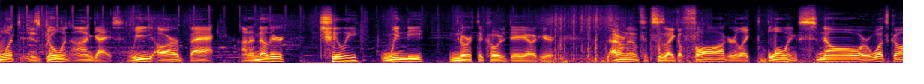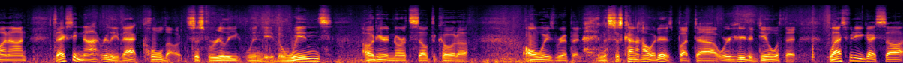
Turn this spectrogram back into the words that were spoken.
What is going on, guys? We are back on another chilly, windy North Dakota day out here. I don't know if it's like a fog or like blowing snow or what's going on. It's actually not really that cold out. It's just really windy. The winds out here in North South Dakota always ripping and that's just kind of how it is but uh, we're here to deal with it last video you guys saw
